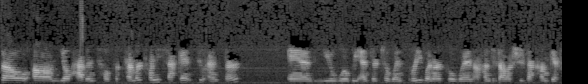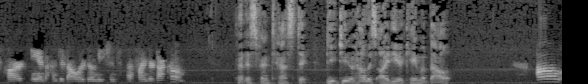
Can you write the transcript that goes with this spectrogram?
So um, you'll have until September 22nd to enter, and you will be entered to win. Three winners will win a $100 Shoes.com gift card and a $100 donation to PetFinder.com. That is fantastic. Do you, do you know how this idea came about? Um,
